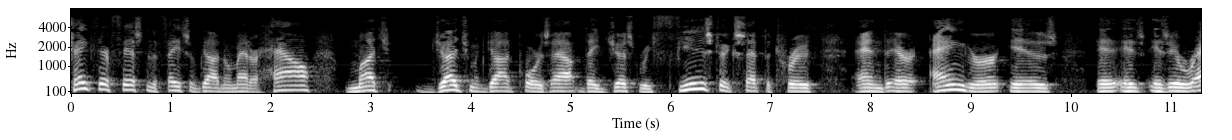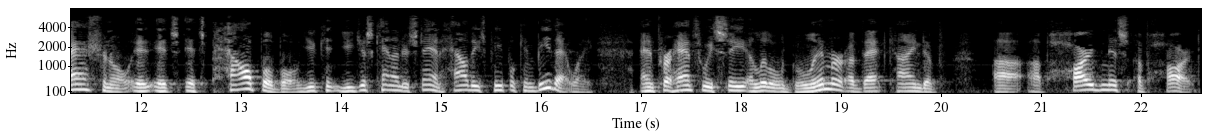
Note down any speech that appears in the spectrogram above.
shake their fist in the face of God no matter how much judgment God pours out. They just refuse to accept the truth and their anger is is, is irrational. It, it's, it's palpable. You can, you just can't understand how these people can be that way. And perhaps we see a little glimmer of that kind of, uh, of hardness of heart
